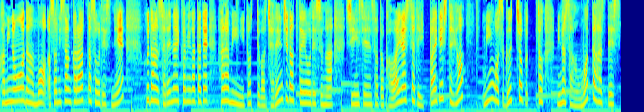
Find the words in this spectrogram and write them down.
髪のオーダーもあさみさんからあったそうですね。普段されない髪型でハラミーにとってはチャレンジだったようですが新鮮さと可愛らしさでいっぱいでしたよ。ミンゴスグッジョブと皆さん思ったはずです。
